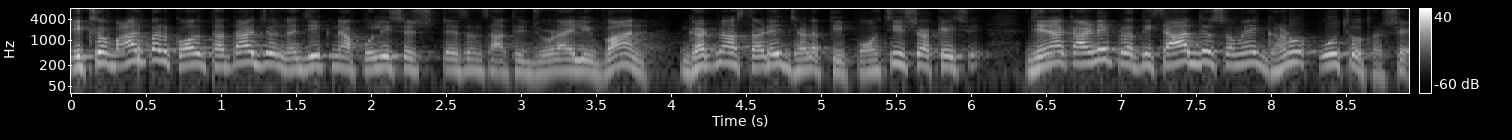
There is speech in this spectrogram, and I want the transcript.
એકસો બાર પર કોલ થતાં જ નજીકના પોલીસ સ્ટેશન સાથે જોડાયેલી વાન ઘટના સ્થળે ઝડપથી પહોંચી શકે છે, જેના કારણે પ્રતિસાદ સમય ઘણો ઓછો થશે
